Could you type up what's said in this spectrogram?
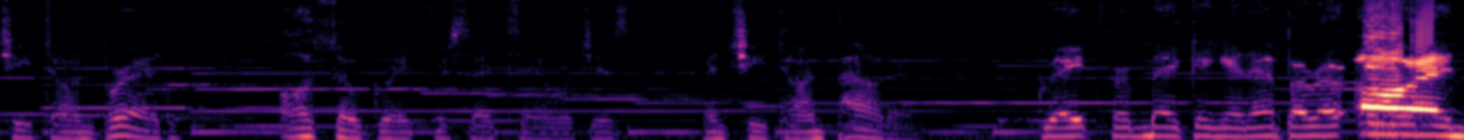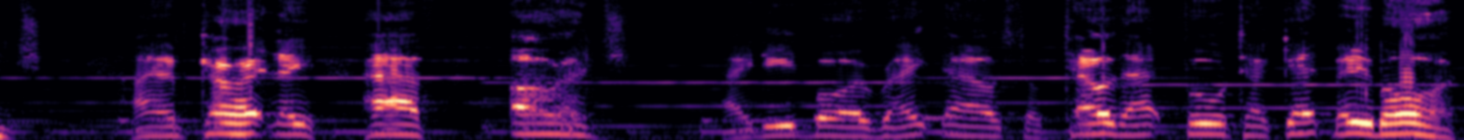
Cheeton bread, also great for said sandwiches, and Cheeton powder, great for making an Emperor orange. I am currently half orange. I need more right now, so tell that fool to get me more.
